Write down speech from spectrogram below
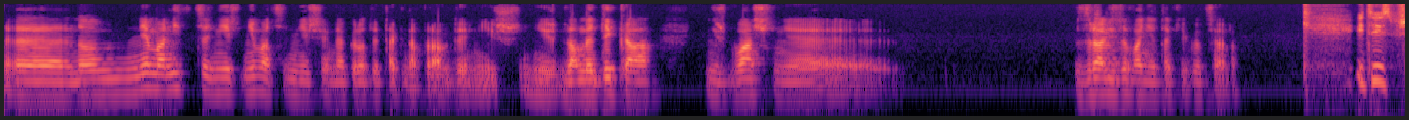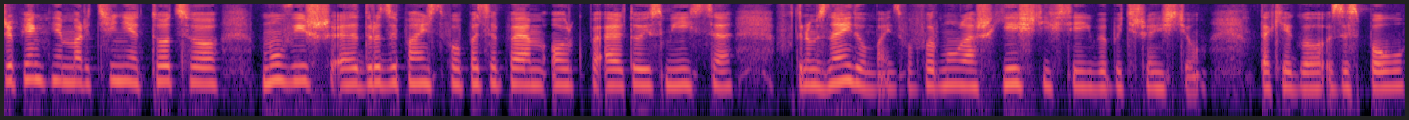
E, no, nie ma nic cenniejszej, nie ma cenniejszej nagrody tak naprawdę niż, niż dla medyka, niż właśnie zrealizowanie takiego celu. I to jest przepięknie, Marcinie, to co mówisz, e, drodzy Państwo, pcpm.org.pl to jest miejsce, w którym znajdą Państwo formularz, jeśli chcieliby być częścią takiego zespołu.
